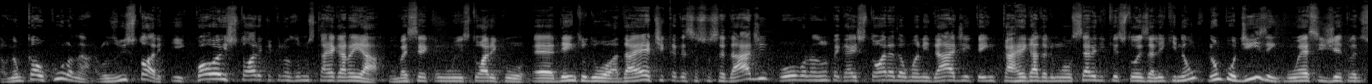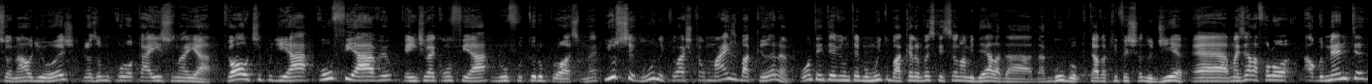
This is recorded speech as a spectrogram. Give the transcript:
Ela não calcula nada, ela usa o histórico. E qual é o histórico que nós vamos carregar na IA? Então vai ser com um histórico é, dentro do, da ética dessa sociedade, ou nós vamos pegar a história da humanidade e tem carregada de uma série de questões ali que não, não condizem com o SG tradicional de hoje, nós vamos colocar isso na IA. Qual o tipo de IA confiável que a gente vai confiar no futuro próximo, né? E o segundo, que eu acho que é o mais bacana, ontem teve um termo muito bacana, vou esquecer o nome dela, da, da Google, que estava aqui fechando o dia, é, mas ela falou augmented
